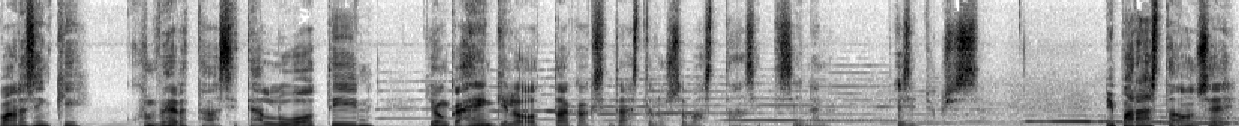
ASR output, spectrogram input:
Varsinkin, kun vertaa sitä luotiin, jonka henkilö ottaa kaksintaistelussa vastaan sitten siinä esityksessä. Niin parasta on se,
